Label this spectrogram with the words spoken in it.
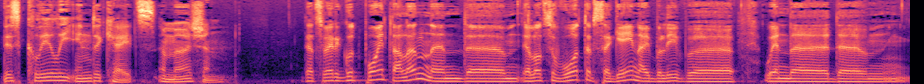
This clearly indicates immersion. That's very good point, Alan. And um, lots of waters again. I believe uh, when the the um,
